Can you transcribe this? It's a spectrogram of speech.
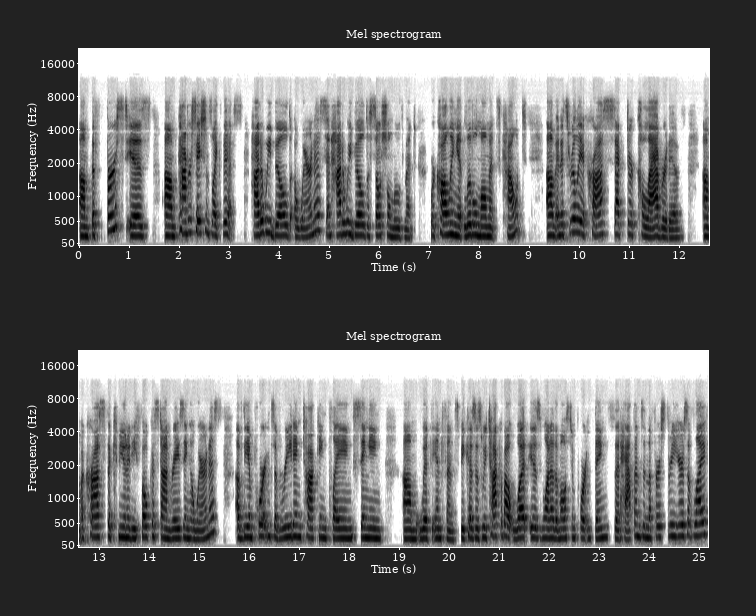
um, the first is um, conversations like this. How do we build awareness and how do we build a social movement? We're calling it Little Moments Count. Um, and it's really a cross sector collaborative um, across the community focused on raising awareness of the importance of reading, talking, playing, singing um, with infants. Because as we talk about what is one of the most important things that happens in the first three years of life,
